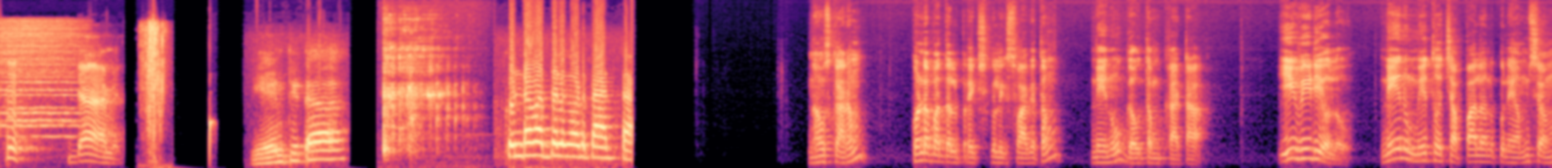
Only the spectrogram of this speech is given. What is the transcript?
ఏంటిటా? కుండబద్దలు కొడతా అట్ట నమస్కారం. కొండబద్దల ప్రేక్షకులకి స్వాగతం. నేను గౌతమ్ కాటా. ఈ వీడియోలో నేను మీతో చెప్పాలనుకునే అంశం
